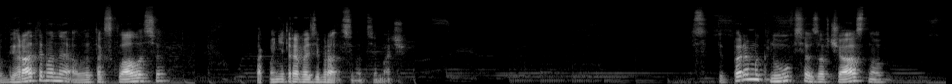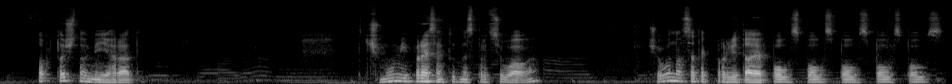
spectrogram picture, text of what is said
обіграти мене, але так склалося. Так, мені треба зібратися на цей матч. Перемикнувся завчасно. Стоп точно вміє грати. Чому мій пресинг тут не спрацював, а? Чого воно все так пролітає повз, повз, повз, повз, повз?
